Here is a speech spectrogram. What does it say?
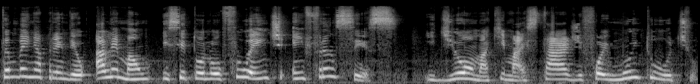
Também aprendeu alemão e se tornou fluente em francês, idioma que mais tarde foi muito útil.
